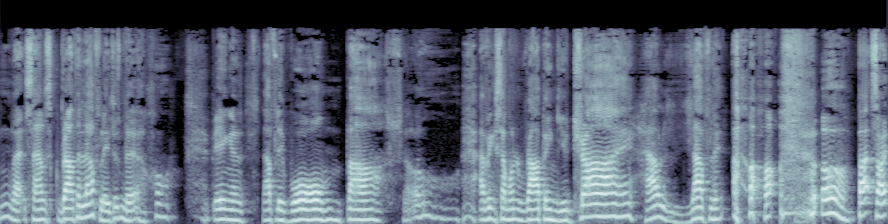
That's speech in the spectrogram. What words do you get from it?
mm, that sounds rather lovely, doesn't it? Oh, being a lovely warm bath. Oh, having someone rubbing you dry. How lovely. oh, but sorry,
